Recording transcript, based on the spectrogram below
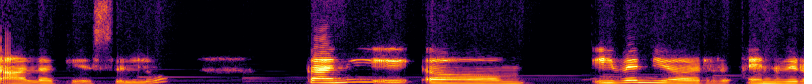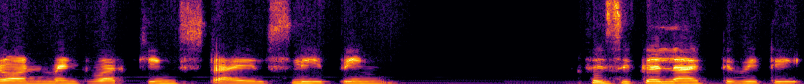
చాలా కేసుల్లో. కానీ ఈవెన్ యువర్ ఎన్విరాన్మెంట్ వర్కింగ్ స్టైల్ స్లీపింగ్ ఫిజికల్ యాక్టివిటీ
